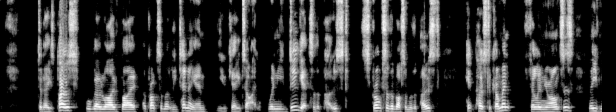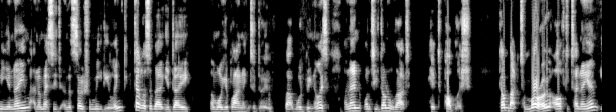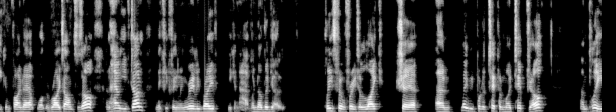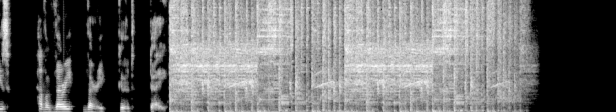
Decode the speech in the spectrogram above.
Today's post will go live by approximately 10am UK time. When you do get to the post, scroll to the bottom of the post, hit post a comment, fill in your answers, leave me your name and a message and a social media link. Tell us about your day and what you're planning to do. That would be nice. And then once you've done all that, hit publish. Come back tomorrow after 10am. You can find out what the right answers are and how you've done. And if you're feeling really brave, you can have another go. Please feel free to like, share, and maybe put a tip in my tip jar. And please have a very, very good day.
